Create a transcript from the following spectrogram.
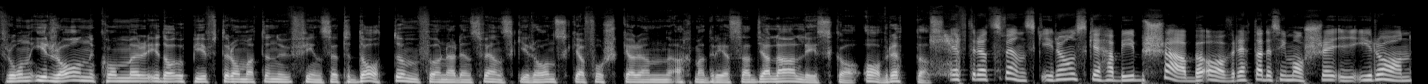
Från Iran kommer idag uppgifter om att det nu finns ett datum för när den svensk-iranska forskaren Ahmadreza Djalali ska avrättas. Efter att svensk-iranske Habib Shab avrättades i morse i Iran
